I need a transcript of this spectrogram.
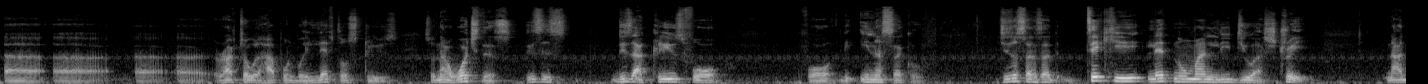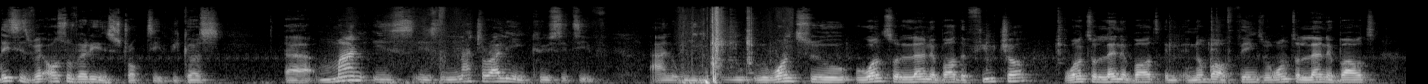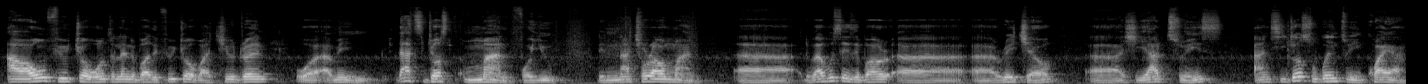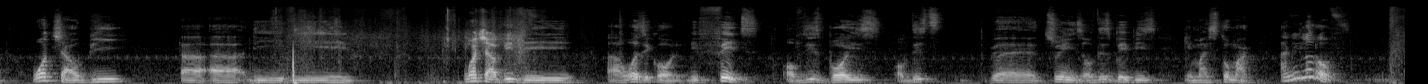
uh, uh rapture will happen, but he left us clues. So now watch this. This is these are clues for for the inner circle. Jesus answered, Take heed, let no man lead you astray. Now, this is also very instructive because uh, man is is naturally inquisitive, and we, we want to we want to learn about the future. We want to learn about a, a number of things. We want to learn about our own future. We want to learn about the future of our children. Or I mean, that's just man for you, the natural man. Uh, the Bible says about uh, uh, Rachel, uh, she had twins, and she just went to inquire what shall be uh, uh, the the what shall be the what's it called the fate of these boys of these twins of these babies in my stomach, and a lot of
